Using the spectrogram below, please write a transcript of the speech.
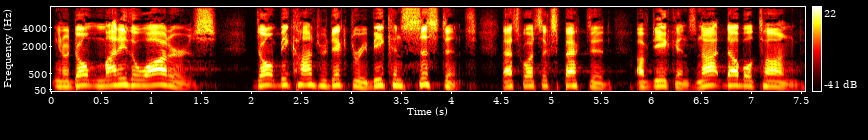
You know, don't muddy the waters. Don't be contradictory. Be consistent. That's what's expected of deacons. Not double tongued.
